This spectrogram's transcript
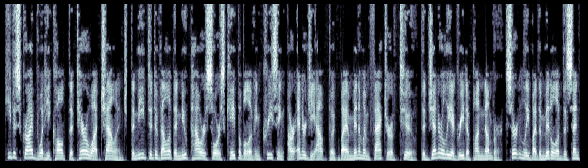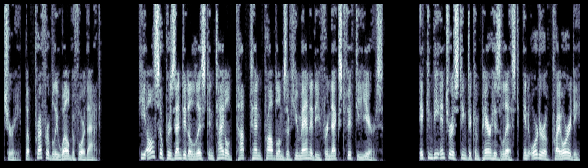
He described what he called the terawatt challenge, the need to develop a new power source capable of increasing our energy output by a minimum factor of 2, the generally agreed upon number, certainly by the middle of the century, but preferably well before that. He also presented a list entitled Top 10 Problems of Humanity for Next 50 Years. It can be interesting to compare his list, in order of priority,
